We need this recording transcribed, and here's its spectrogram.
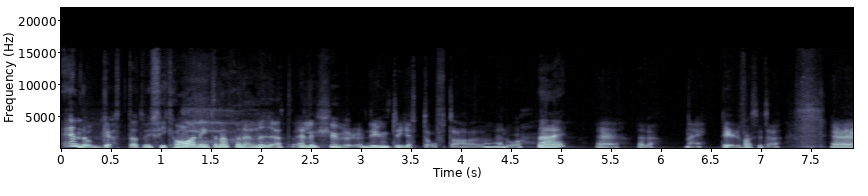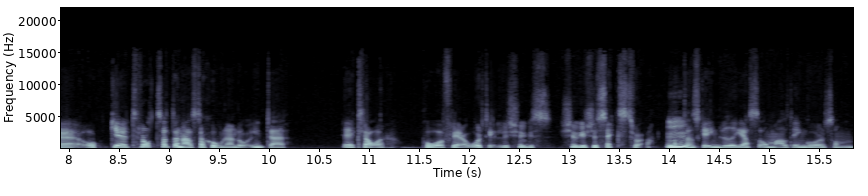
Ändå gött att vi fick ha en internationell nyhet. Eller hur? Det är ju inte jätteofta ändå. Nej. Eh, eller nej, det är det faktiskt inte. Eh, och eh, trots att den här stationen då inte är klar på flera år till, 20, 2026 tror jag, Mm. att den ska invigas om allting går som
